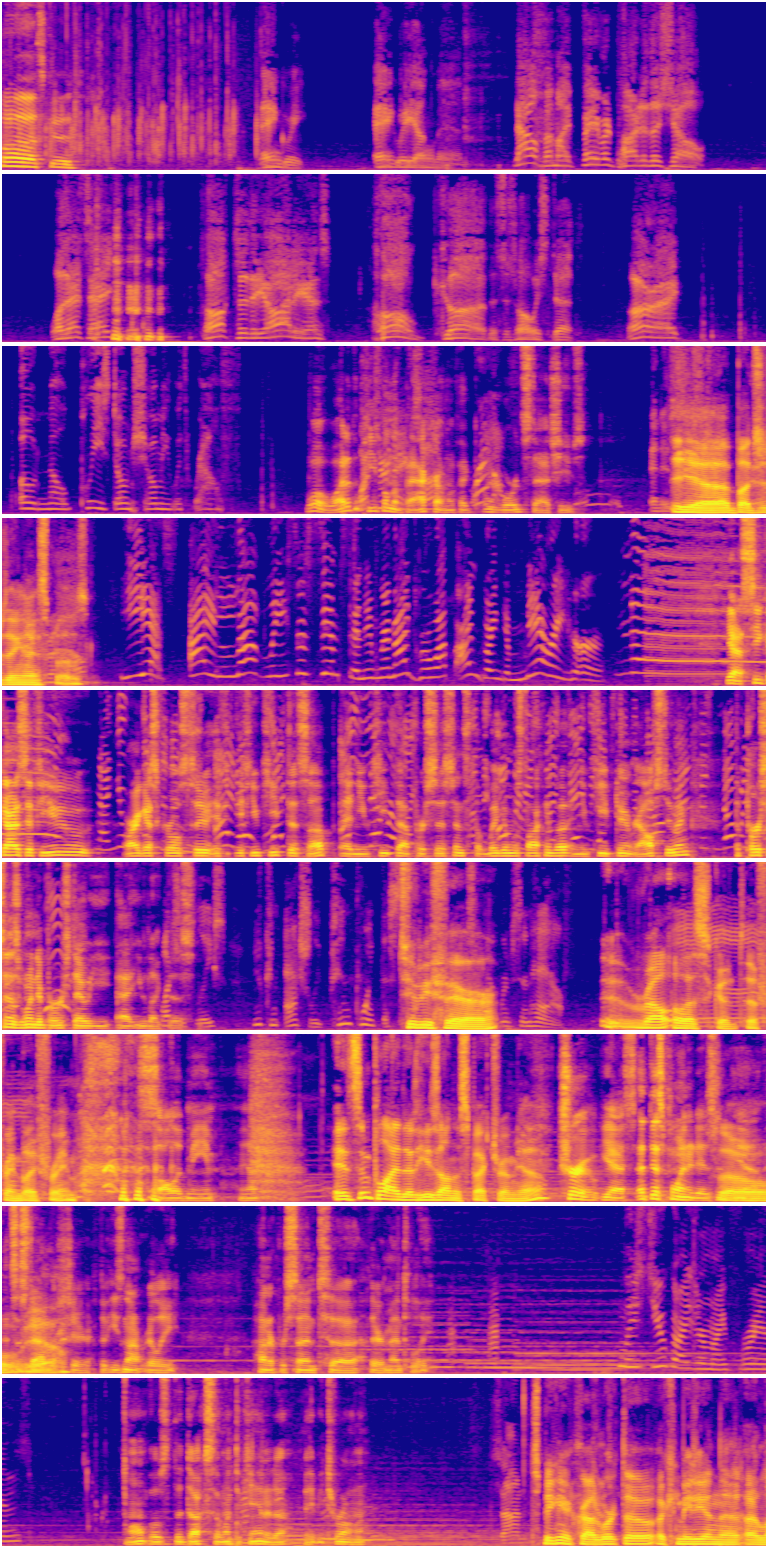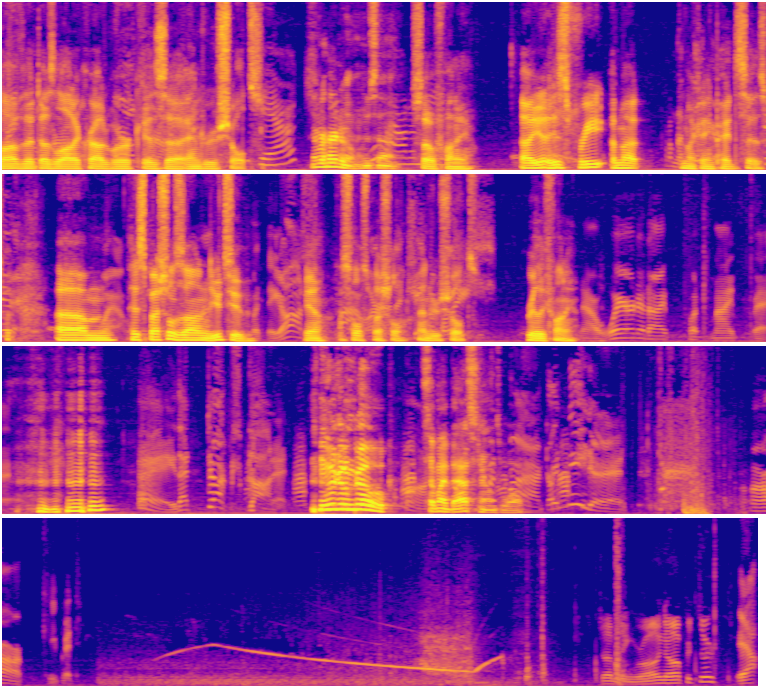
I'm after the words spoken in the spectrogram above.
Oh, that's good. Angry. Angry young man. Now for my favorite part of the show. What's that say? Talk to the audience. Oh, God, this is always death. All right. Oh no, please don't show me with Ralph. Whoa, why do the What's people in the name, background look like award statues? Yeah, budgeting, I suppose. Yes, I love Lisa Simpson, and when I grow up, I'm going to marry her. No! Yeah, see, guys, if you, or I guess girls too, if, if you keep this up and you keep that persistence that Wiggum was talking about, and you keep doing what Ralph's doing, the person is going to burst out at you like this. this, You can actually pinpoint the To be fair, rips in uh, Ralph. Oh, that's good. Uh, frame by frame. Solid meme. Yeah. It's implied that he's on the spectrum. Yeah. True. Yes. At this point, it is. So, yeah, it's established yeah. here that he's not really 100% uh, there mentally. At least you guys are my friends. Well, those are the Ducks that went to Canada, maybe Toronto. Speaking of crowd work, though, a comedian that I love that does a lot of crowd work is uh, Andrew Schulz. Never heard of him. Who's that? So funny. Uh, yeah, his free. I'm not. I'm not getting paid to say this, but um, his special's on YouTube. Yeah, his whole special. Andrew Schulz. Really funny. Now, where did I put my bag? Look hey, that duck's got it. at him go. That's how my basset hounds walk. I need it. Oh, keep it. Something wrong, officer? Yeah.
